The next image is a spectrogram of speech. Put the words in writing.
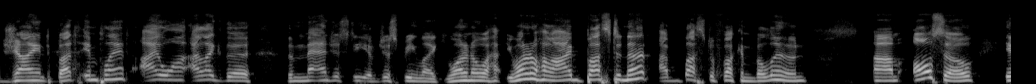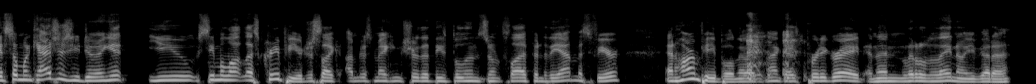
giant butt implant. I want. I like the the majesty of just being like, you want to know how you want to know how I bust a nut? I bust a fucking balloon. Um, also, if someone catches you doing it, you seem a lot less creepy. You're just like, I'm just making sure that these balloons don't fly up into the atmosphere and harm people. And they're like, that guy's pretty great. And then little do they know you've got a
